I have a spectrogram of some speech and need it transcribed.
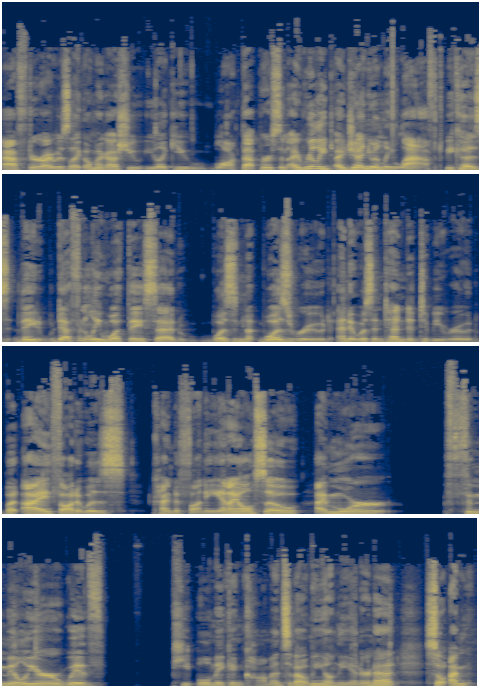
after I was like, "Oh my gosh, you, you like you blocked that person." I really I genuinely laughed because they definitely what they said was was rude and it was intended to be rude, but I thought it was kind of funny. And I also I'm more familiar with people making comments about me on the internet. So I'm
